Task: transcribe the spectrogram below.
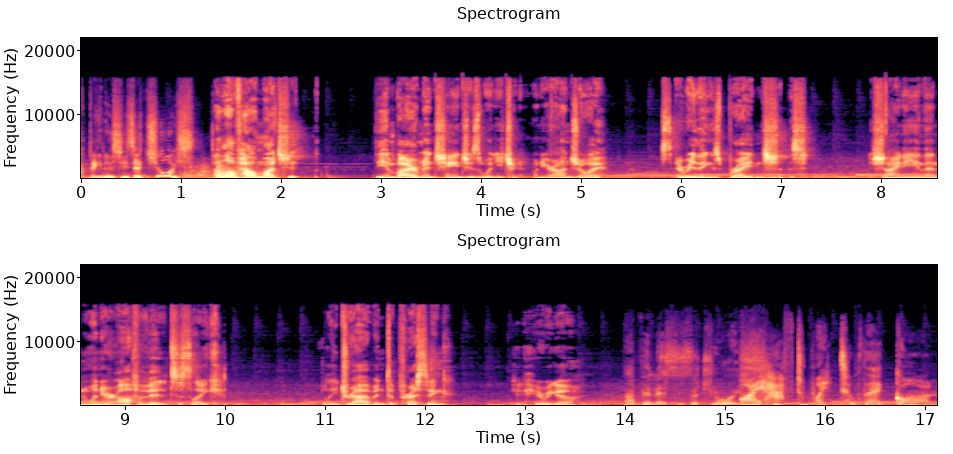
Happiness is a choice. I love how much the environment changes when you when you're on joy. Just everything's bright and sh- sh- shiny, and then when you're off of it, it's just like really drab and depressing. Okay, here we go. Happiness is a choice. I have to wait till they're gone.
